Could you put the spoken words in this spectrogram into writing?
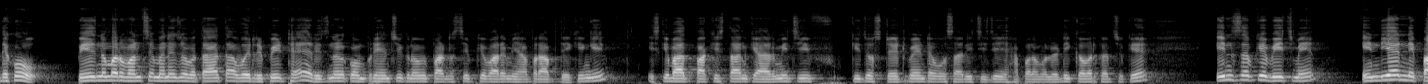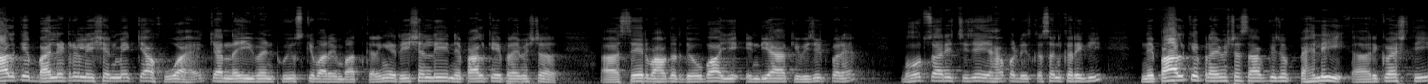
देखो पेज नंबर वन से मैंने जो बताया था, वो रिपीट है रीजनल कॉम्प्रिहेंसिव इकोनॉमिक पार्टनरशिप के बारे में यहाँ पर आप देखेंगे। इसके बाद पाकिस्तान के आर्मी चीफ की जो स्टेटमेंट है, वो सारी चीज़ें यहाँ पर हम ऑलरेडी कवर कर चुके हैं। इन सब के बीच में इंडिया नेपाल के बायोलेटरल रिलेशन में क्या हुआ है, क्या नई इवेंट हुई, उसके बारे में बात करेंगे। रिसेंटली नेपाल के प्राइम मिनिस्टर शेर बहादुर देवबा ये इंडिया की विज़िट पर है। बहुत सारी चीज़ें यहाँ पर डिस्कशन करेगी। नेपाल के प्राइम मिनिस्टर साहब की जो पहली रिक्वेस्ट थी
